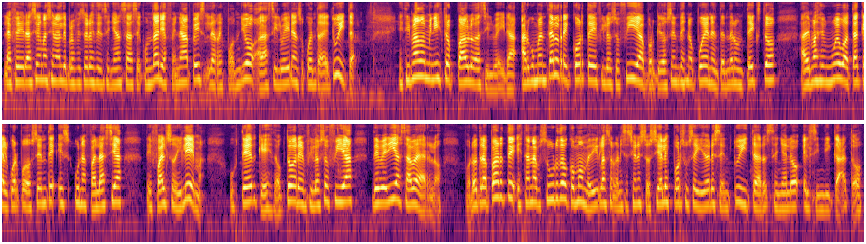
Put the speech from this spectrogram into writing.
La Federación Nacional de Profesores de Enseñanza Secundaria, FENAPES, le respondió a Da Silveira en su cuenta de Twitter. Estimado ministro Pablo da Silveira, argumentar el recorte de filosofía porque docentes no pueden entender un texto, además de un nuevo ataque al cuerpo docente, es una falacia de falso dilema. Usted, que es doctor en filosofía, debería saberlo. Por otra parte, es tan absurdo como medir las organizaciones sociales por sus seguidores en Twitter, señaló el sindicato.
